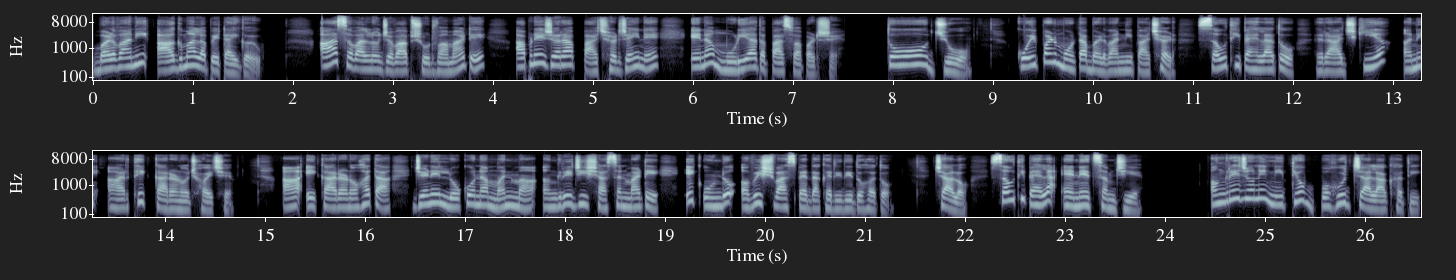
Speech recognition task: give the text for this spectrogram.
બળવાની આગમાં લપેટાઈ ગયું? આ સવાલનો જવાબ શોધવા માટે આપણે જરા પાછળ જઈને એના મૂળિયા તપાસવા પડશે. તો જુઓ કોઈપણ મોટા બળવાનની પાછળ સૌથી પહેલાં તો રાજકીય અને આર્થિક કારણો જ હોય છે. આ એ કારણો હતા જેણે લોકોના મનમાં અંગ્રેજી શાસન માટે એક ઊંડો અવિશ્વાસ પેદા કરી દીધો હતો. ચાલો, સૌથી પહેલાં એને જ સમજીએ. અંગ્રેજોની નીતિઓ બહુ જ ચાલાક હતી.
